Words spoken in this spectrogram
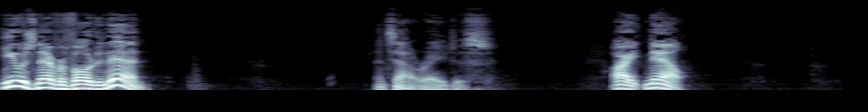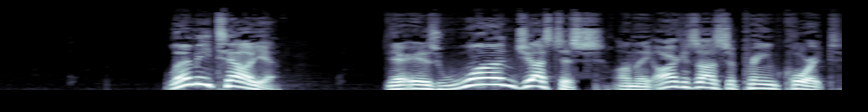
He was never voted in. That's outrageous. All right, now, let me tell you, there is one justice on the Arkansas Supreme Court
